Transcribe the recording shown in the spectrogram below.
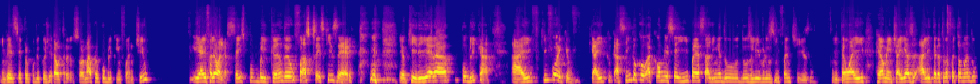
em vez de ser para o público geral, transformar para o público infantil? E aí eu falei, olha, vocês publicando, eu faço o que vocês quiserem. eu queria era publicar. Aí que foi que eu que aí assim que eu comecei a ir para essa linha do, dos livros infantis. Né? Então aí realmente aí a, a, literatura foi tomando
